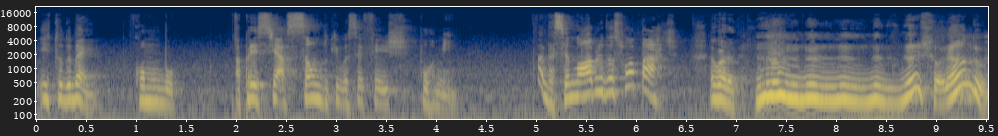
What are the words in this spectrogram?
e tudo bem, como apreciação do que você fez por mim. Ah, vai ser nobre da sua parte. Agora, chorando,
